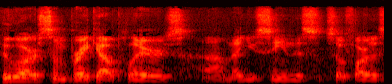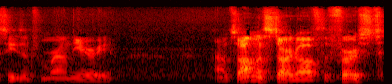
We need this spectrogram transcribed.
"Who are some breakout players um, that you've seen this so far this season from around the area?" Um, so I'm going to start off. The first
